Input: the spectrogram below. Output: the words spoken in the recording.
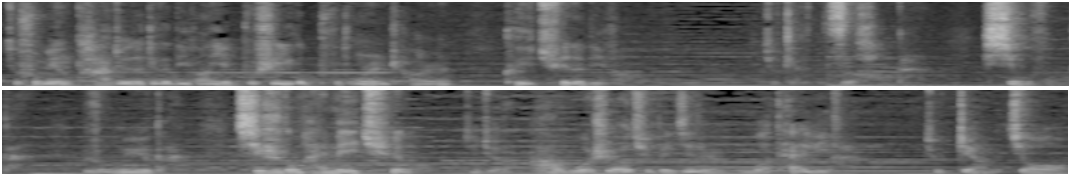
就说明他觉得这个地方也不是一个普通人、常人可以去的地方，就这个自豪感、兴奋感、荣誉感，其实都还没去呢，就觉得啊，我是要去北极的人，我太厉害了，就这样的骄傲。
